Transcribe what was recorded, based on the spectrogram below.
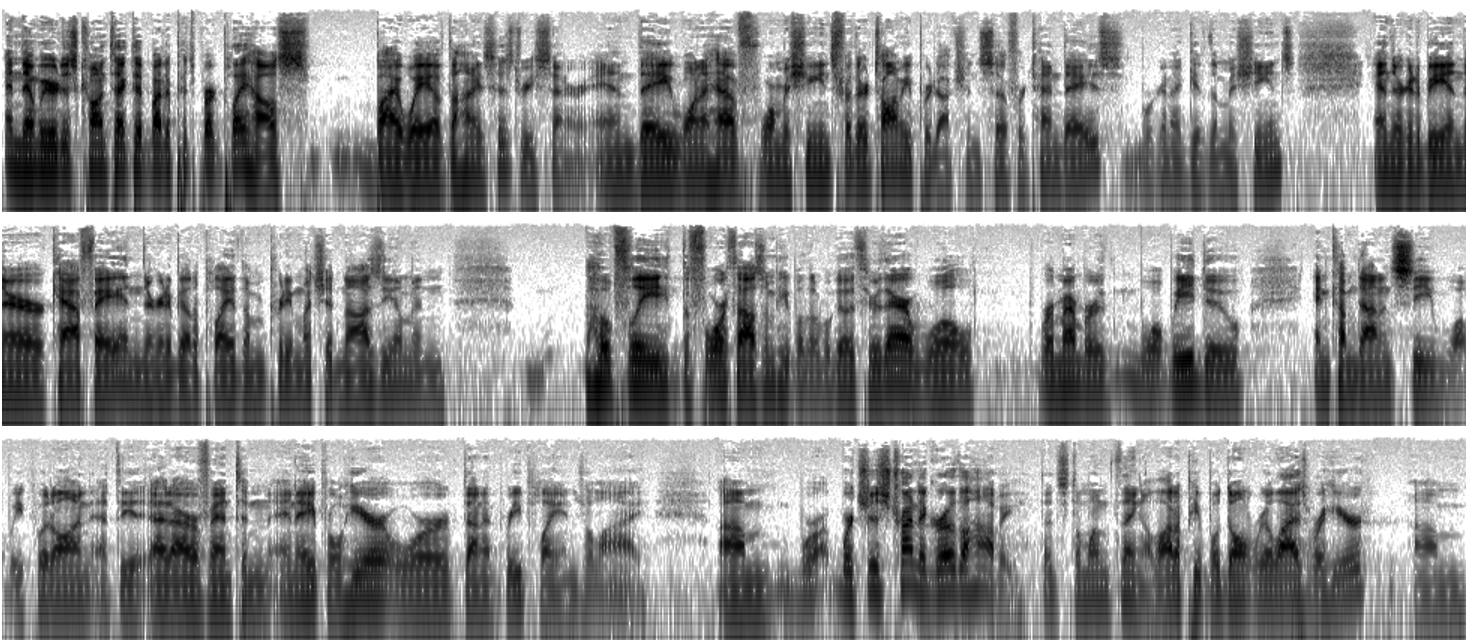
and then we were just contacted by the Pittsburgh Playhouse by way of the Heinz History Center, and they want to have four machines for their Tommy production. So for ten days, we're going to give them machines, and they're going to be in their cafe, and they're going to be able to play them pretty much ad nauseum, and hopefully the four thousand people that will go through there will remember what we do and come down and see what we put on at the at our event in, in April here or done at Replay in July. Um, we're, we're just trying to grow the hobby. That's the one thing. A lot of people don't realize we're here. Um,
